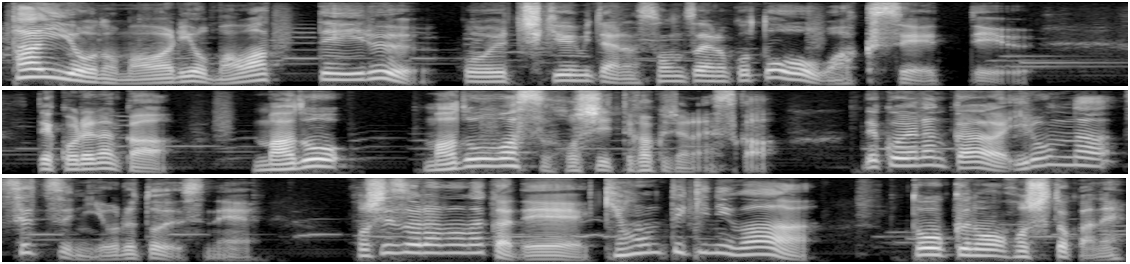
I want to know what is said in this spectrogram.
太陽の周りを回っている、こういう地球みたいな存在のことを惑星っていう。で、これなんか、窓、惑わす星って書くじゃないですか。で、これなんか、いろんな説によるとですね、星空の中で、基本的には、遠くの星とかね、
